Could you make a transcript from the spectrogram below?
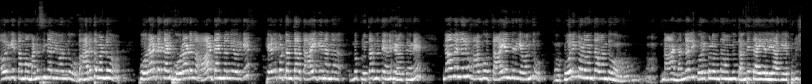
ಅವರಿಗೆ ತಮ್ಮ ಮನಸ್ಸಿನಲ್ಲಿ ಒಂದು ಭಾರತವನ್ನು ಹೋರಾಟಕ್ಕಾಗಿ ಹೋರಾಡಲು ಆ ಟೈಮ್ನಲ್ಲಿ ಅವರಿಗೆ ಹೇಳಿಕೊಟ್ಟಂತ ತಾಯಿಗೆ ನನ್ನ ಕೃತಜ್ಞತೆಯನ್ನು ಹೇಳುತ್ತೇನೆ. ನಾವೆಲ್ಲರೂ ಹಾಗೂ ತಾಯಂದಿರಿಗೆ ಒಂದು ಕೋರಿಕೊಳ್ಳುವಂತ ಒಂದು ನಾ ನನ್ನಲ್ಲಿ ಕೋರಿಕೊಳ್ಳುವಂತ ಒಂದು ತಂದೆ ತಾಯಿಯಲ್ಲಿ ಹಾಗೆ ಪುರುಷ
